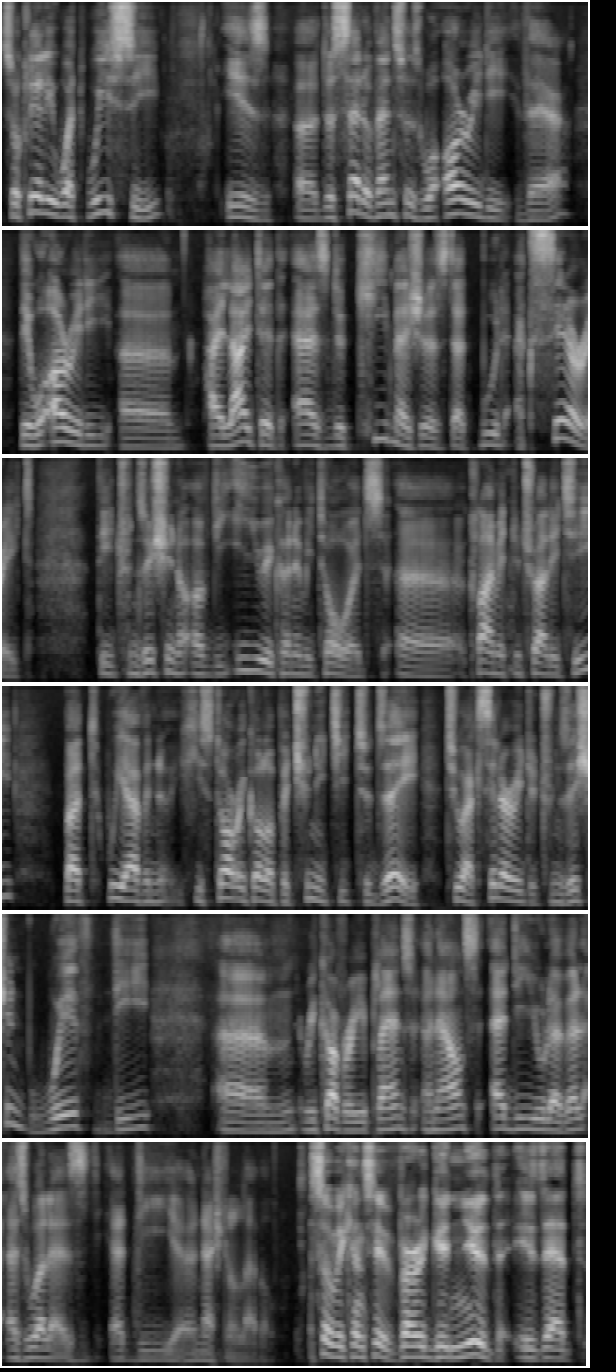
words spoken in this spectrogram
So clearly, what we see is uh, the set of answers were already there. They were already uh, highlighted as the key measures that would accelerate the transition of the EU economy towards uh, climate neutrality. But we have an historical opportunity today to accelerate the transition with the um, recovery plans announced at the EU level as well as at the uh, national level. So we can say very good news is that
